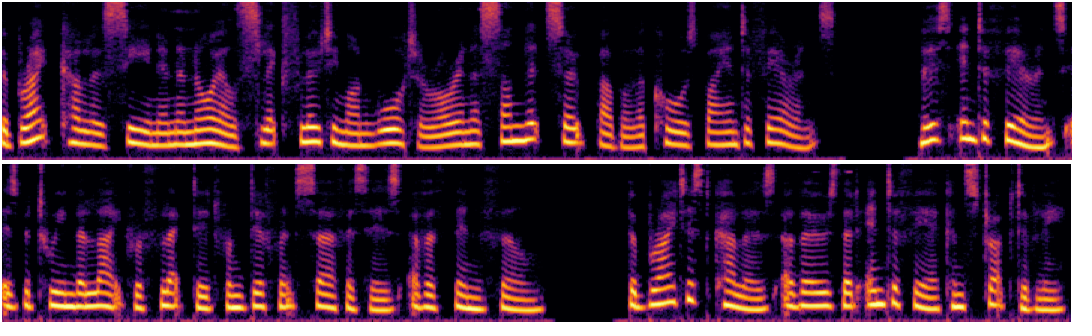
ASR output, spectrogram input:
The bright colors seen in an oil slick floating on water or in a sunlit soap bubble are caused by interference. This interference is between the light reflected from different surfaces of a thin film. The brightest colors are those that interfere constructively.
